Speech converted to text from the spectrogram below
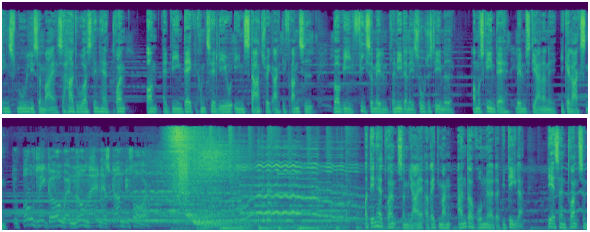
en smule ligesom mig, så har du også den her drøm om, at vi en dag kan komme til at leve i en Star Trek-agtig fremtid, hvor vi fiser mellem planeterne i solsystemet, og måske endda mellem stjernerne i galaksen. To boldly go where no man has gone before. Og den her drøm, som jeg og rigtig mange andre rumnørder, vi deler, det er altså en drøm, som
